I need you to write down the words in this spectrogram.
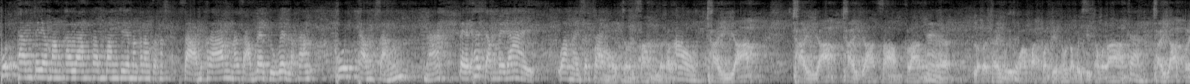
พุทธังชัยมังคลังธรรมังชัยมังคลังสามครั้งนะสามแว่นคือแว่นละครั้ง พุทธธรรมสังนะแต่ถ้าจำไม่ได้ ว่าไงสั้นเอาสั้นๆนะครับเอา ชัยยะชัยยะชัยยะสามครั้งอ่านนะฮะแล้วก็ใช้มือขวาปัดควันเทียนเข้าไปทางไปสีธรรมราชค่ะชัยยะแปล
